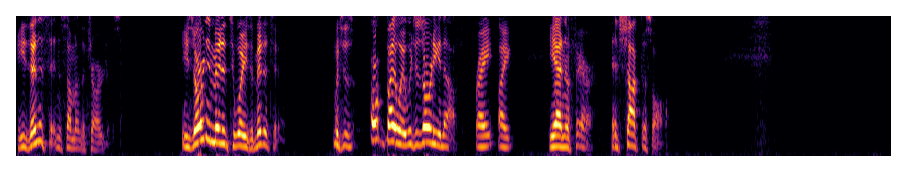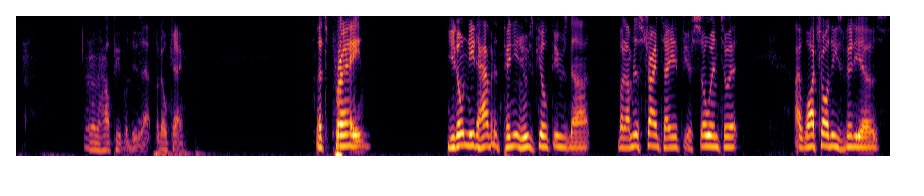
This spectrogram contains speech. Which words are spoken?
he's innocent in some of the charges. He's already admitted to what he's admitted to, which is, or by the way, which is already enough, right? Like he had an affair. It shocked us all. I don't know how people do that, but okay. Let's pray. You don't need to have an opinion who's guilty, who's not. But I'm just trying to tell you if you're so into it, I watch all these videos.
